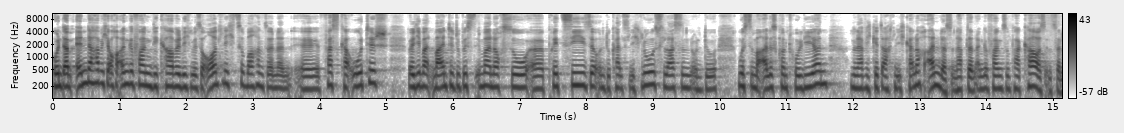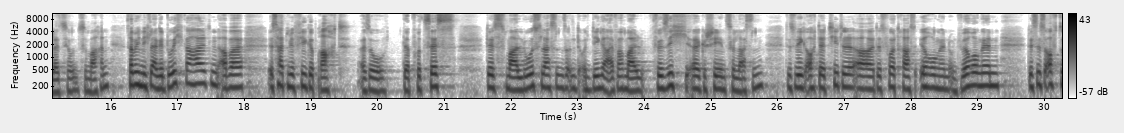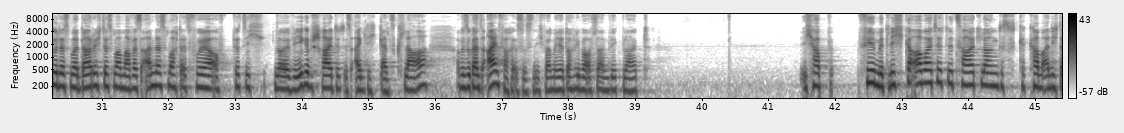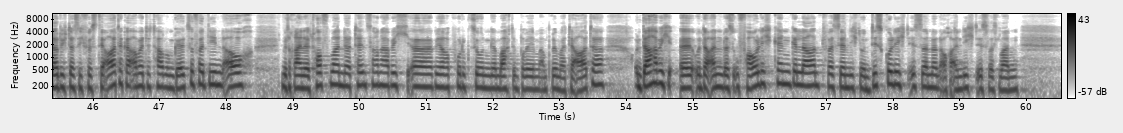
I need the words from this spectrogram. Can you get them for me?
Und am Ende habe ich auch angefangen, die Kabel nicht mehr so ordentlich zu machen, sondern äh, fast chaotisch, weil jemand meinte, du bist immer noch so äh, präzise und du kannst nicht loslassen und du musst immer alles kontrollieren. Und dann habe ich gedacht, nee, ich kann auch anders und habe dann angefangen, so ein paar Chaos-Installationen zu machen. Das habe ich nicht lange durchgehalten, aber es hat mir viel gebracht. Also der Prozess des Mal Loslassens und, und Dinge einfach mal für sich äh, geschehen zu lassen. Deswegen auch der Titel äh, des Vortrags Irrungen und Wirrungen. Das ist oft so, dass man dadurch, dass man mal was anders macht als vorher, auch plötzlich neue Wege beschreitet, ist eigentlich ganz klar. Aber so ganz einfach ist es nicht, weil man ja doch lieber auf seinem Weg bleibt. Ich habe viel mit Licht gearbeitet eine Zeit lang. Das kam eigentlich dadurch, dass ich fürs Theater gearbeitet habe, um Geld zu verdienen auch. Mit Reinhold Hoffmann, der Tänzerin, habe ich äh, mehrere Produktionen gemacht in Bremen am Bremer Theater. Und da habe ich äh, unter anderem das UV-Licht kennengelernt, was ja nicht nur ein Discolicht ist, sondern auch ein Licht ist, was man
